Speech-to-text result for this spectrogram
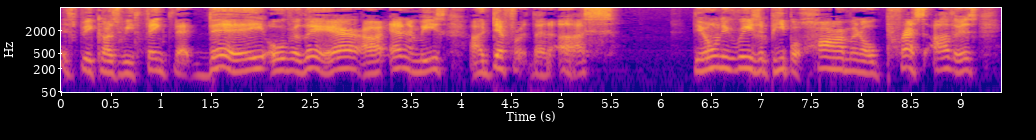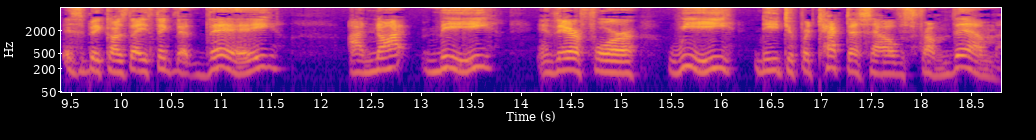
is because we think that they over there, our enemies, are different than us. The only reason people harm and oppress others is because they think that they are not me, and therefore we need to protect ourselves from them.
